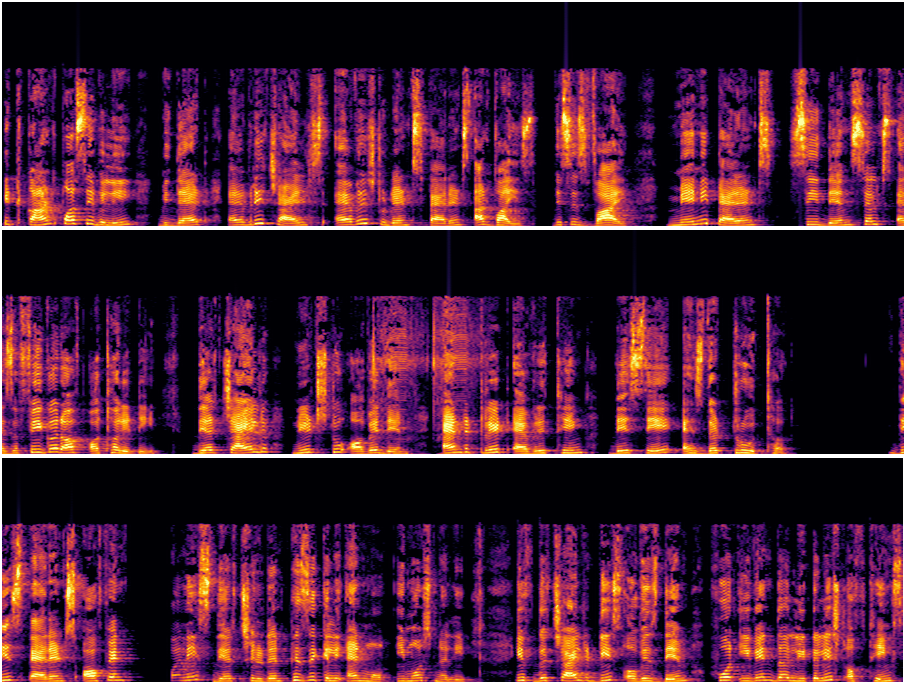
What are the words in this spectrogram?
It can't possibly be that every child's, every student's parents are wise. This is why many parents see themselves as a figure of authority. Their child needs to obey them and treat everything they say as the truth. These parents often punish their children physically and emotionally. If the child disobeys them for even the littlest of things,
